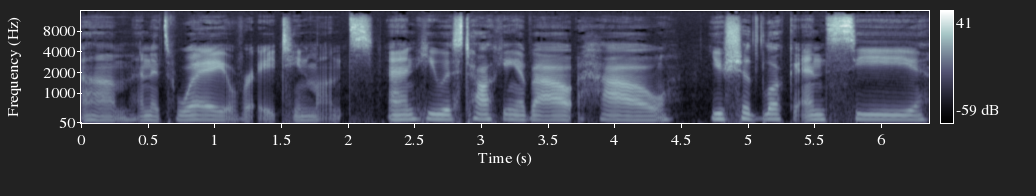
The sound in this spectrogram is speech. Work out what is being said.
um, and it's way over 18 months. And he was talking about how you should look and see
